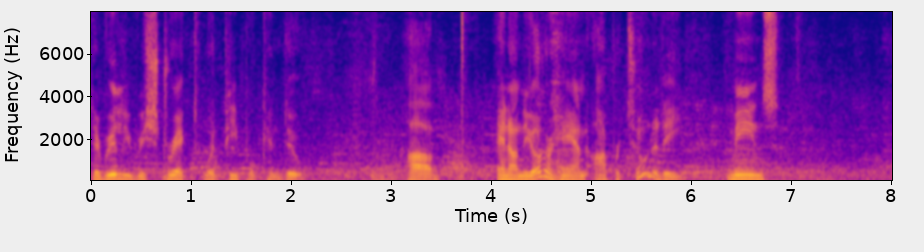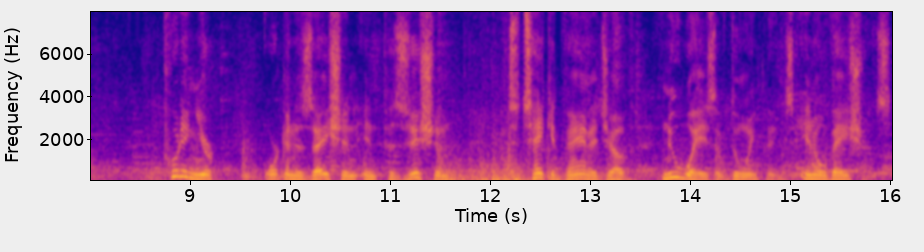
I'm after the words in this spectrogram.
that really restrict what people can do. Uh, and on the other hand, opportunity means putting your organization in position to take advantage of new ways of doing things, innovations.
